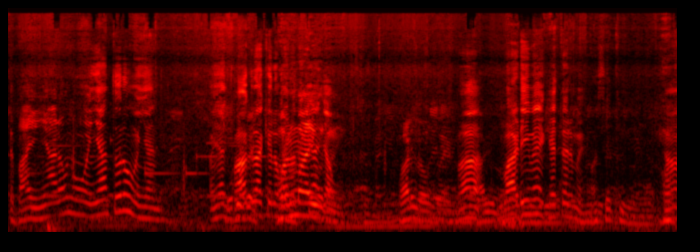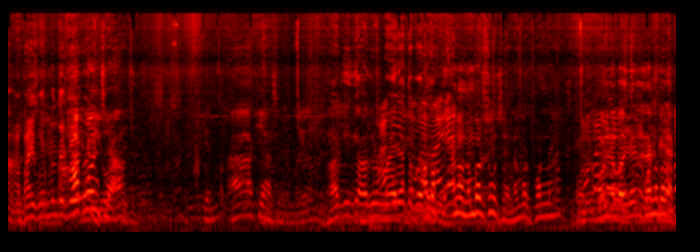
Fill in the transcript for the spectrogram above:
તો ભાઈ અહીંયા રહું ને હું અહીંયા તો રહું અહીંયા. અહીંયા જ ભાગ રાખેલો મારો ક્યાં જાઉં. વાડી મેં ખેતર મેં હા. આ આ ક્યાં છે? ભાગી ગયો આગળ માર્યા તો બધા. આનો નંબર શું છે? Number phone number phone number છે ફોન નંબર આપો.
